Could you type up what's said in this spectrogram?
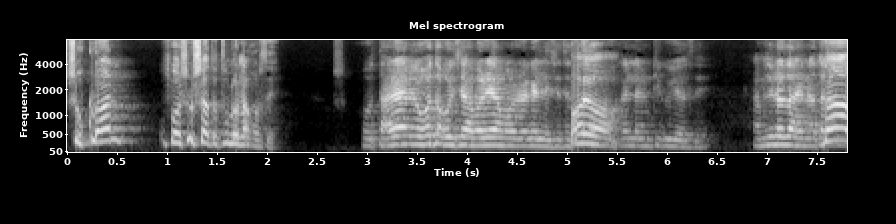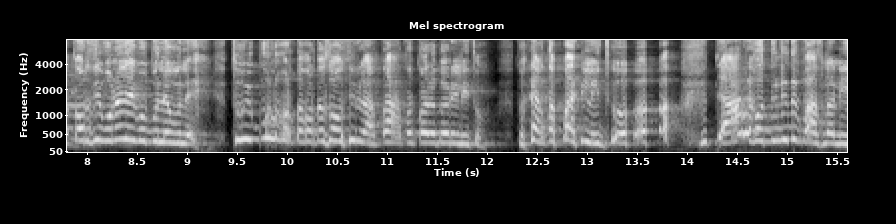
শুক্রান পশুর সাথে তুলনা করছে ও তারে আমি কথা কইছে আবার আমার। গাইলাম ঠিক আছে। আমি যেটা জানি না না তোর জীবনে যাইব বলে বলে। তুই ভুল করতে করতে চৌধুরী হাতে হাতে তোরে ধরিলি তো। তোর একটা পারিলি তো। আর যদি পাস না নি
